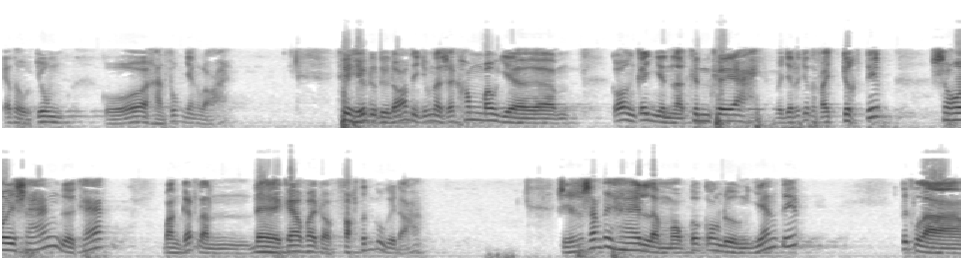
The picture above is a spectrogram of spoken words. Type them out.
kẻ thù chung của hạnh phúc nhân loại. Khi hiểu được điều đó thì chúng ta sẽ không bao giờ ờ, có một cái nhìn là khinh khê ai. Và do đó chúng ta phải trực tiếp soi sáng người khác bằng cách là đề cao vai trò phật tính của người đó. Sự so sáng thứ hai là một cái con đường gián tiếp, tức là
